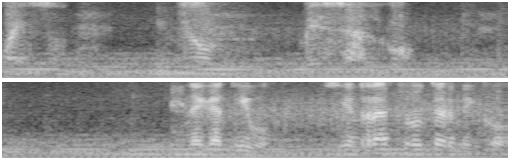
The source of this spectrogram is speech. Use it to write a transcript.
¿Qué demonios fue eso? Jun, ¿ves algo? Negativo. Sin rastro térmico.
